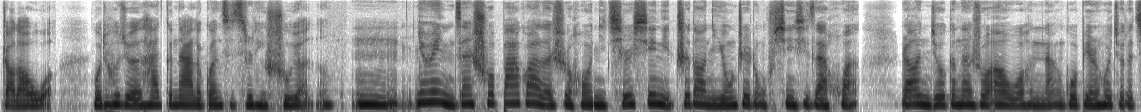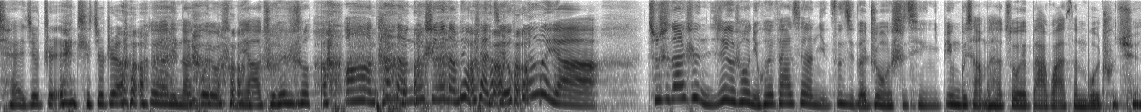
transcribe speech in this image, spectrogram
找到我。我就会觉得他跟大家的关系其实挺疏远的。嗯，因为你在说八卦的时候，你其实心里知道你用这种信息在换，然后你就跟他说啊，我很难过，别人会觉得切，就这这 就这样。对啊，你难过有什么呀？除非是说啊，他难过是因为男朋友不想结婚了呀。就是，但是你这个时候你会发现，你自己的这种事情，你并不想把它作为八卦散播出去。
